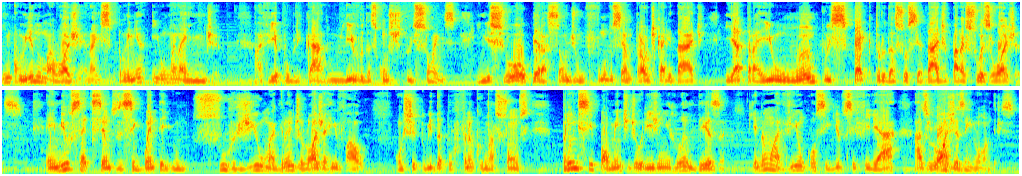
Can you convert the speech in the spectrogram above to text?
incluindo uma loja na Espanha e uma na Índia. Havia publicado um livro das Constituições, iniciou a operação de um fundo central de caridade e atraiu um amplo espectro da sociedade para as suas lojas. Em 1751 surgiu uma grande loja rival, constituída por franco-maçons principalmente de origem irlandesa, que não haviam conseguido se filiar às lojas em Londres.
